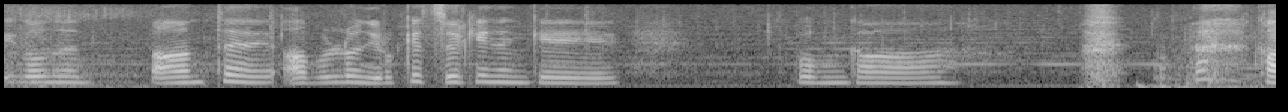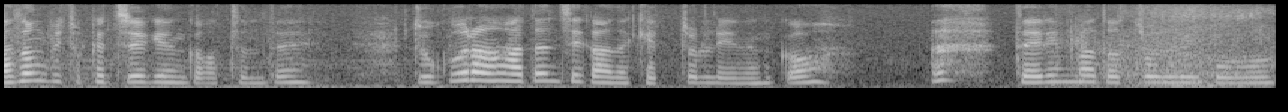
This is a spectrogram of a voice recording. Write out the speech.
이거는 나한테 아 물론 이렇게 즐기는 게 뭔가 가성비 좋게 즐기는 것 같은데. 누구랑 하든지 간에 개 쫄리는 거 대림마도 쫄리고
